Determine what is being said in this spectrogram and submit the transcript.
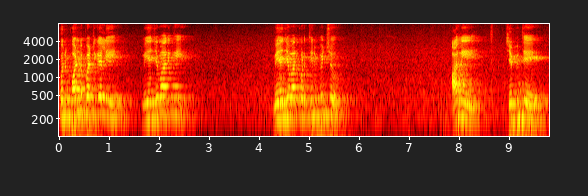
కొన్ని పండు పట్టుకెళ్ళి మీ యజమానికి మీ యజమాని కూడా తినిపించు అని చెబితే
